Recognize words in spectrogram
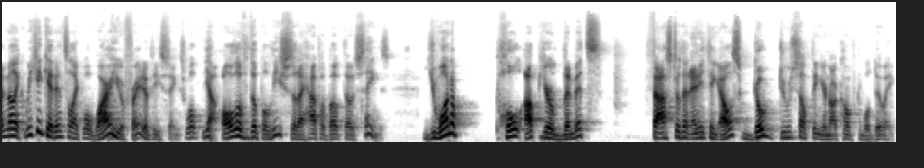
And like we could get into like, well, why are you afraid of these things? Well, yeah, all of the beliefs that I have about those things. You want to pull up your limits faster than anything else? Go do something you're not comfortable doing.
